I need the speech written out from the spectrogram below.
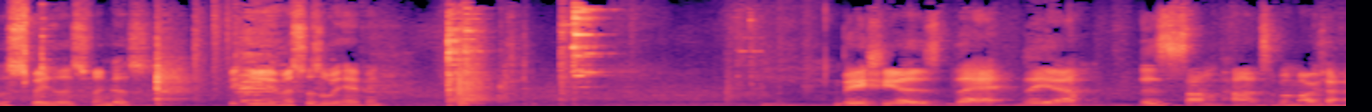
For the speed of those fingers. Bet you your missus will be happy. There she is. That there is some parts of a motor.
